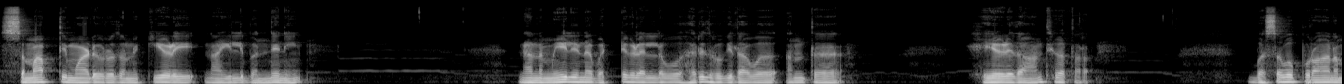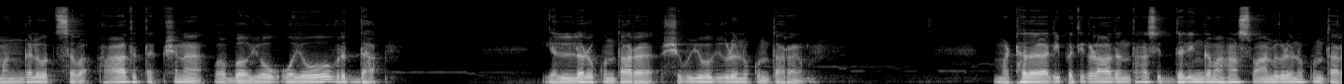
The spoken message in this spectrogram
ಸಮಾಪ್ತಿ ಮಾಡಿರುವುದನ್ನು ಕೇಳಿ ನಾ ಇಲ್ಲಿ ಬಂದೇನಿ. ನನ್ನ ಮೇಲಿನ ಬಟ್ಟೆಗಳೆಲ್ಲವೂ ಹರಿದು ಹೋಗಿದಾವ ಅಂತ ಹೇಳಿದ ಅಂತ ಹೇಳ್ತಾರ. ಬಸವ ಪುರಾಣ ಮಂಗಲೋತ್ಸವ ಆದ ತಕ್ಷಣ ಒಬ್ಬ ಯೋ ವಯೋವೃದ್ಧ. ಎಲ್ಲರೂ ಕುಂತಾರ, ಶಿವಯೋಗಿಗಳನ್ನು ಕುಂತಾರ. ಮಠದ ಅಧಿಪತಿಗಳಾದಂತಹ ಸಿದ್ಧಲಿಂಗ ಮಹಾಸ್ವಾಮಿಗಳನ್ನು ಕುಂತಾರ.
